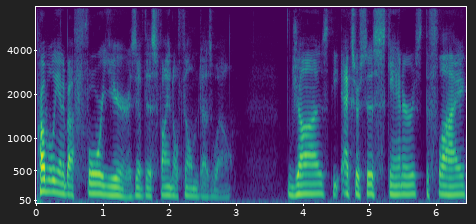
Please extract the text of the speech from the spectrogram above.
Probably in about four years if this final film does well. Jaws, The Exorcist, Scanners, The Fly.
